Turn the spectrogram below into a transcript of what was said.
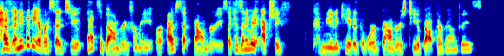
has anybody ever said to you, that's a boundary for me, or I've set boundaries? Like, has anybody actually communicated the word boundaries to you about their boundaries?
